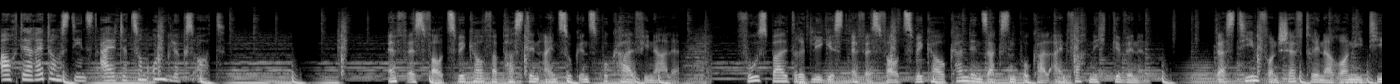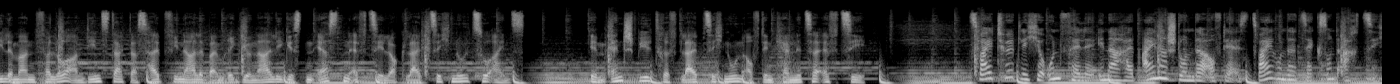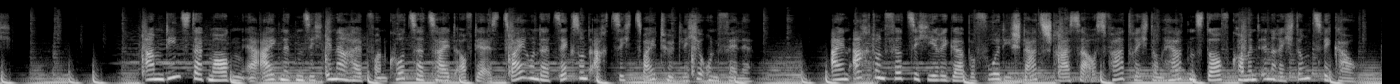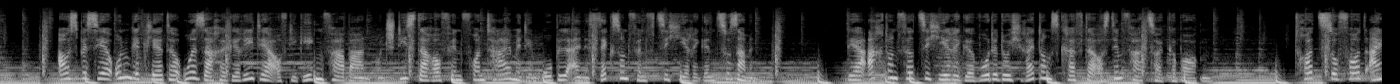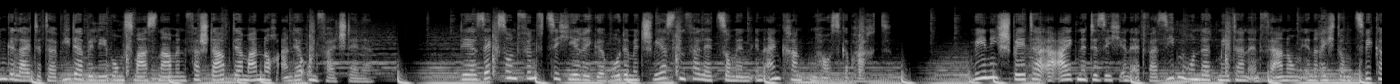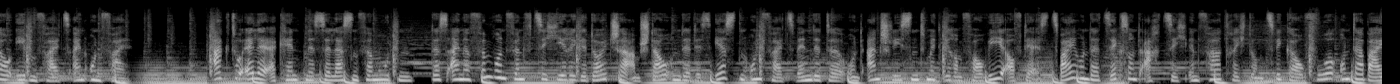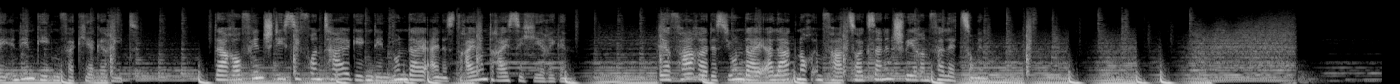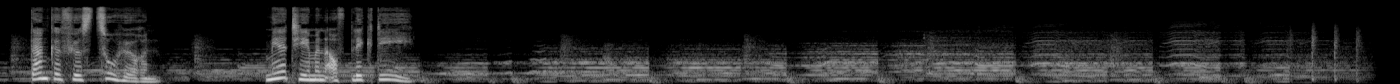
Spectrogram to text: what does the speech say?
Auch der Rettungsdienst eilte zum Unglücksort. FSV Zwickau verpasst den Einzug ins Pokalfinale. Fußball-Drittligist FSV Zwickau kann den Sachsenpokal einfach nicht gewinnen. Das Team von Cheftrainer Ronny Thielemann verlor am Dienstag das Halbfinale beim Regionalligisten 1. FC Lok Leipzig 0 zu 1. Im Endspiel trifft Leipzig nun auf den Chemnitzer FC. Zwei tödliche Unfälle innerhalb einer Stunde auf der S286. Am Dienstagmorgen ereigneten sich innerhalb von kurzer Zeit auf der S286 zwei tödliche Unfälle. Ein 48-Jähriger befuhr die Staatsstraße aus Fahrtrichtung Hertensdorf kommend in Richtung Zwickau. Aus bisher ungeklärter Ursache geriet er auf die Gegenfahrbahn und stieß daraufhin frontal mit dem Opel eines 56-Jährigen zusammen. Der 48-Jährige wurde durch Rettungskräfte aus dem Fahrzeug geborgen. Trotz sofort eingeleiteter Wiederbelebungsmaßnahmen verstarb der Mann noch an der Unfallstelle. Der 56-Jährige wurde mit schwersten Verletzungen in ein Krankenhaus gebracht. Wenig später ereignete sich in etwa 700 Metern Entfernung in Richtung Zwickau ebenfalls ein Unfall. Aktuelle Erkenntnisse lassen vermuten, dass eine 55-jährige Deutsche am Stauende des ersten Unfalls wendete und anschließend mit ihrem VW auf der S286 in Fahrtrichtung Zwickau fuhr und dabei in den Gegenverkehr geriet. Daraufhin stieß sie frontal gegen den Hyundai eines 33-Jährigen. Der Fahrer des Hyundai erlag noch im Fahrzeug seinen schweren Verletzungen. Danke fürs Zuhören. Mehr Themen auf blick.de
